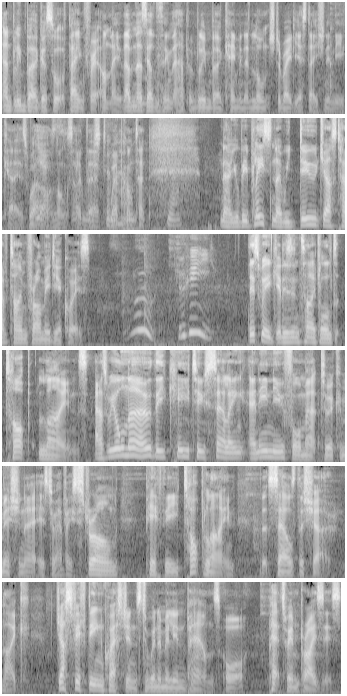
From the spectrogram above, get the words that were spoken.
And Bloomberg are sort of paying for it, aren't they? that's the other thing that happened. Bloomberg came in and launched a radio station in the UK as well, yes, alongside their web content. Yeah. Now, you'll be pleased to know we do just have time for our media quiz. Woo! This week it is entitled Top Lines. As we all know, the key to selling any new format to a commissioner is to have a strong, pithy top line that sells the show, like just 15 questions to win a million pounds, or pet to win prizes.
